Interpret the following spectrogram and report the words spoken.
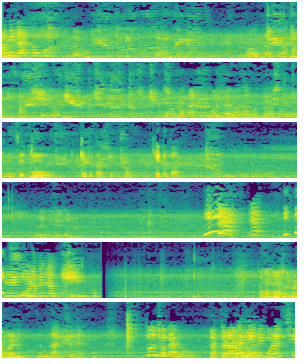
আমি দেখাবো। টু কেটে দাও কেটে দাও কেটে দাও। তখন তোমার শরীর খারাপ হয়নি? লাগছে দেখো। তুলছো কেন? একটা টাকা দিয়ে আমি করেছি?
